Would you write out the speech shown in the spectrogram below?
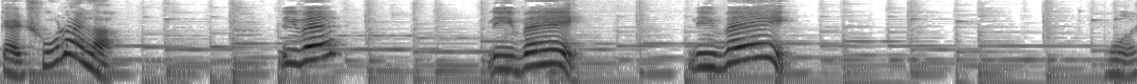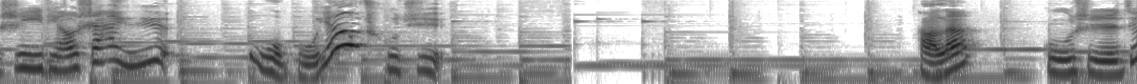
该出来了。李薇，李薇，李薇，我是一条鲨鱼。我不要出去。好了，故事就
